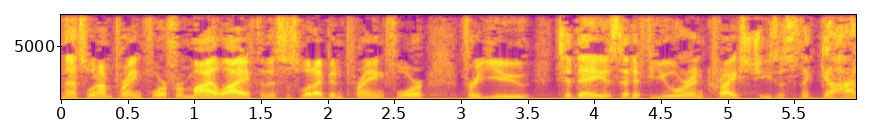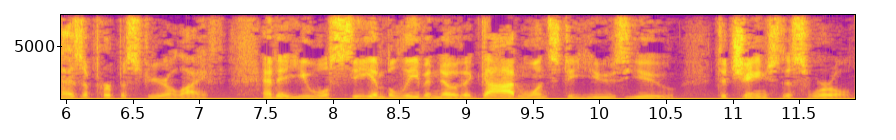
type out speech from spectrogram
That's what I'm praying for for my life, and this is what I've been praying for for you today is that if you are in Christ Jesus, that God has a purpose for your life, and that you will see and believe and know that God wants to use you to change this world.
